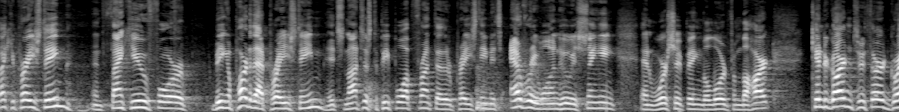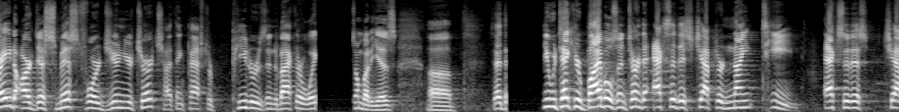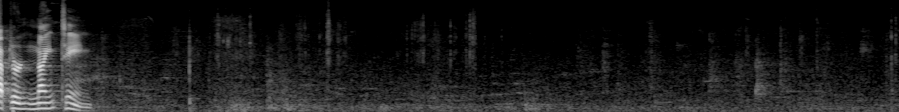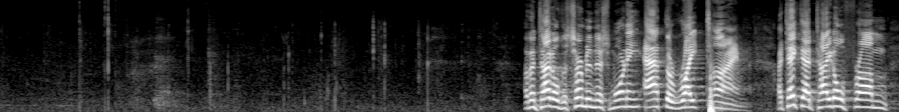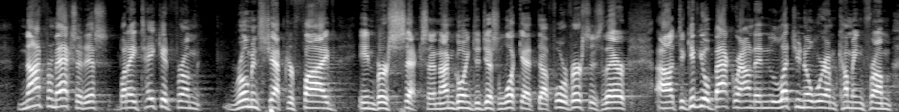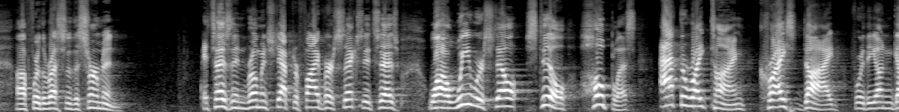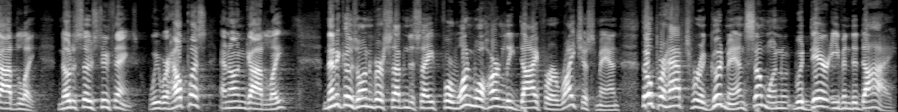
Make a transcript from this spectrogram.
Thank you, praise team, and thank you for being a part of that praise team. It's not just the people up front that are praise team, it's everyone who is singing and worshiping the Lord from the heart. Kindergarten through third grade are dismissed for junior church. I think Pastor Peter is in the back there waiting. Somebody is. Uh, said you would take your Bibles and turn to Exodus chapter 19. Exodus chapter 19. I've entitled the sermon this morning, At the Right Time. I take that title from, not from Exodus, but I take it from Romans chapter 5 in verse 6. And I'm going to just look at uh, four verses there uh, to give you a background and let you know where I'm coming from uh, for the rest of the sermon. It says in Romans chapter 5, verse 6, it says, While we were still, still hopeless, at the right time, Christ died for the ungodly. Notice those two things. We were helpless and ungodly. Then it goes on in verse 7 to say, For one will hardly die for a righteous man, though perhaps for a good man someone would dare even to die.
